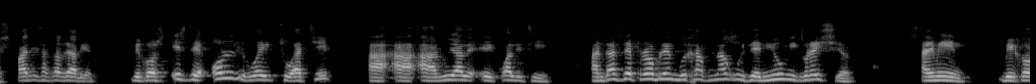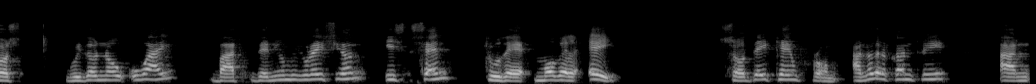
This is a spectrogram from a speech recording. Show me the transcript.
Spanish as a dialect, because it's the only way to achieve a, a, a real equality. And that's the problem we have now with the new migration. I mean, because we don't know why, but the new migration is sent to the model A. So they came from another country and,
